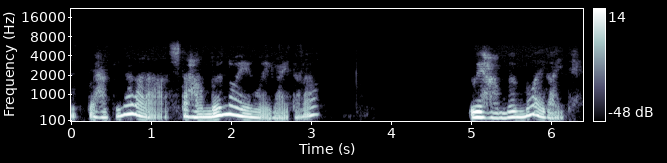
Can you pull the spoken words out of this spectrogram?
吸って吐きながら、下半分の円を描いたら、上半分も描いて。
